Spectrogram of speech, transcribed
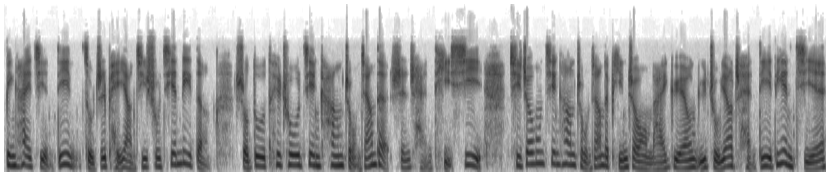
病害检定、组织培养技术建立等，首度推出健康种浆的生产体系。其中，健康种浆的品种来源与主要产地链接，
